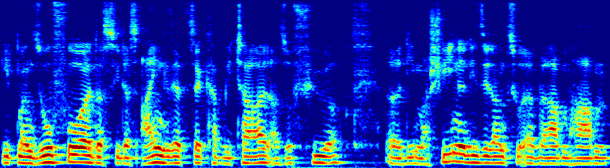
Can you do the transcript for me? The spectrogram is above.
geht man so vor, dass sie das eingesetzte Kapital, also für die Maschine, die sie dann zu erwerben haben,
